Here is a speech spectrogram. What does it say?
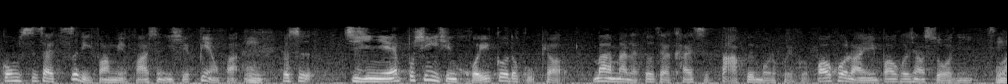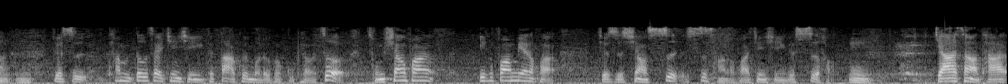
公司在治理方面发生一些变化。嗯。就是几年不进行回购的股票，慢慢的都在开始大规模的回购，包括软银，包括像索尼，是吧？嗯。就是他们都在进行一个大规模的一个股票，这从相方一个方面的话，就是向市市场的话进行一个示好。嗯。加上它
